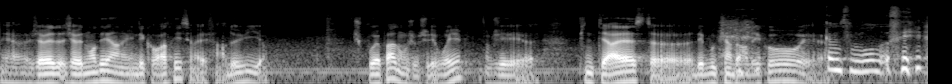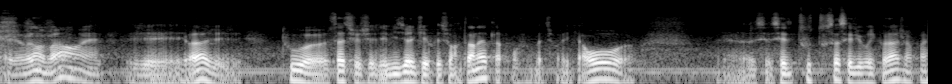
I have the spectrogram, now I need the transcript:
Mais euh, j'avais demandé à une décoratrice, elle m'avait fait un devis. Je pouvais pas, donc je me suis débrouillé. Donc j'ai Pinterest, euh, des bouquins d'art déco. Et, euh, Comme tout le monde. et, euh, voilà. Et j'ai voilà, j'ai- tout ça, j'ai des visuels que j'ai pris sur internet là pour mettre sur les carreaux. c'est- c'est- tout, tout ça, c'est du bricolage après.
